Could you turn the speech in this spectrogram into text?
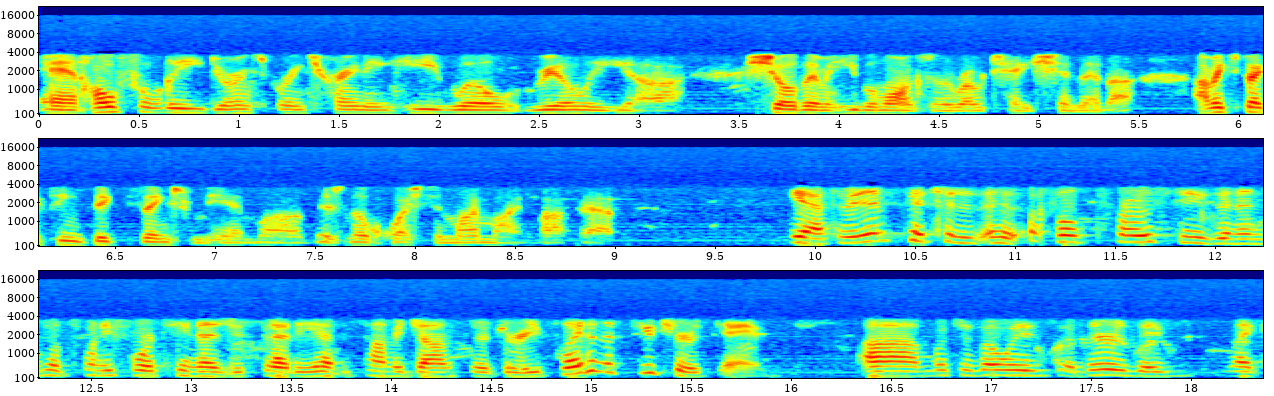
and hopefully during spring training he will really uh, show them he belongs in the rotation. And uh, I'm expecting big things from him. Uh, there's no question in my mind about that. Yeah, so he didn't pitch a, full pro season until 2014, as you said. He had the Tommy John surgery. He played in the futures game, um, which is always there is a like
